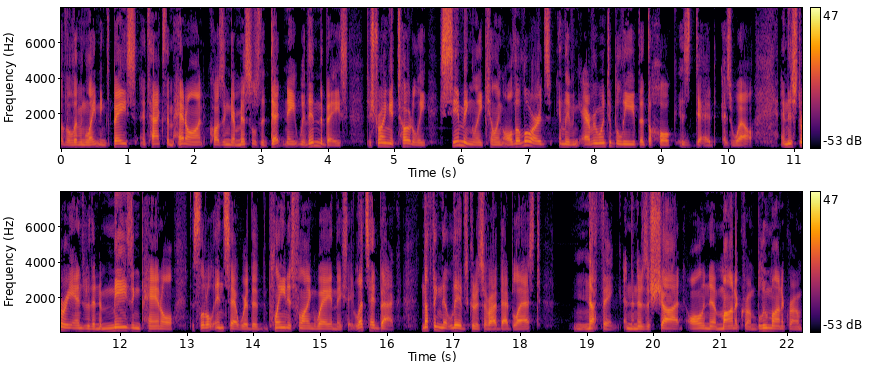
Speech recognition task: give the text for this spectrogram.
of the Living Lightning's base, and attacks them head on, causing their missiles to detonate within the base, destroying it totally, seemingly killing all the Lords, and leaving everyone to believe that the Hulk is dead as well. And this story ends with an amazing panel, this little inset where the, the plane is flying away, and they say, Let's head back. Nothing that lives could have survived that blast nothing. And then there's a shot, all in a monochrome, blue monochrome,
